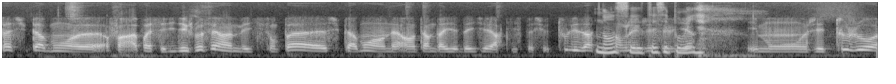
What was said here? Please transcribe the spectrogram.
pas super bons. Euh, enfin, après, c'est l'idée que je me fais, hein, mais ils sont pas super bons en, en termes d'IT artistes parce que tous les artistes non, c'est assez pourri. j'ai toujours,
